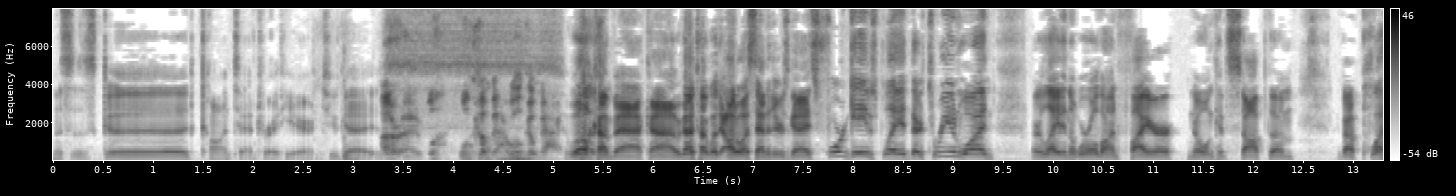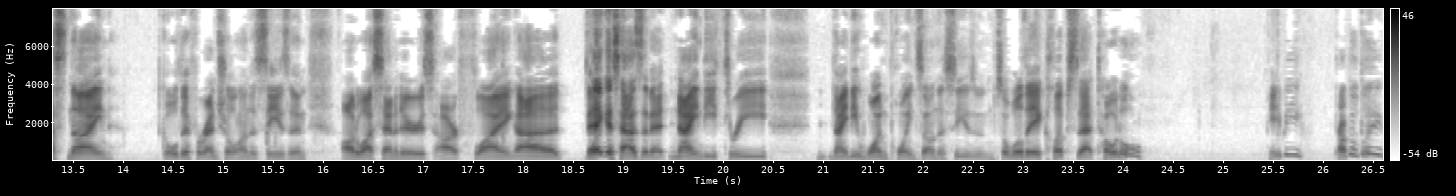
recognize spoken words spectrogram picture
This is good content right here. Two guys. all right, we'll we'll come back. We'll come back. We'll come back. Uh, we got to talk about the Ottawa Senators, guys. Four games played. They're three and one. They're lighting the world on fire. No one can stop them. They've got a plus nine goal differential on the season. Ottawa Senators are flying. Uh, Vegas has them at 93, 91 points on the season. So will they eclipse that total? Maybe. Probably.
